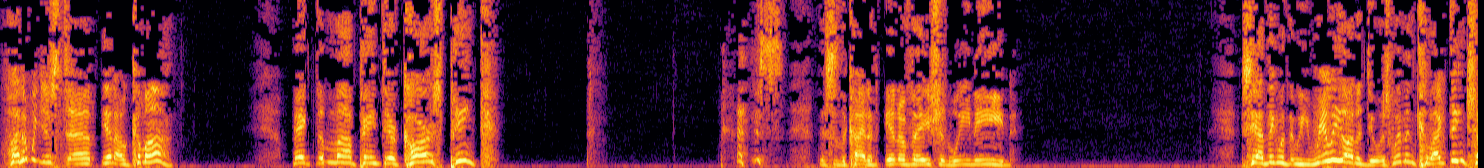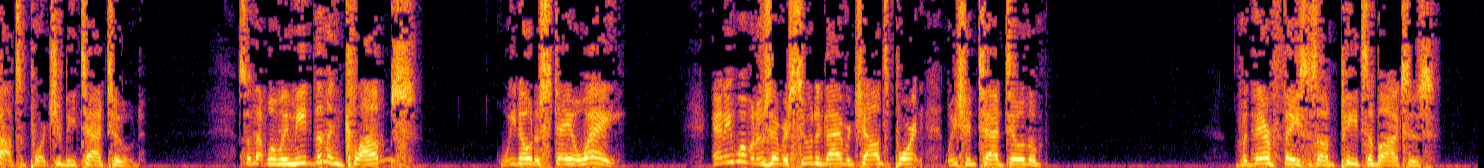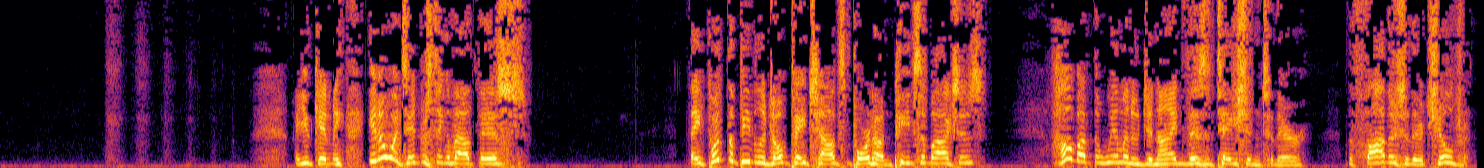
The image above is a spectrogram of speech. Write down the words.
Why don't we just, uh, you know, come on. Make them uh, paint their cars pink. This, this is the kind of innovation we need. See, I think what we really ought to do is women collecting child support should be tattooed. So that when we meet them in clubs, we know to stay away. Any woman who's ever sued a guy for child support, we should tattoo them. Put their faces on pizza boxes. Are you kidding me? You know what's interesting about this? They put the people who don't pay child support on pizza boxes. How about the women who denied visitation to their the fathers of their children?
